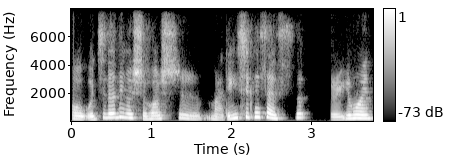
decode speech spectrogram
我我记得那个时候是马丁·西克塞斯，因为。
